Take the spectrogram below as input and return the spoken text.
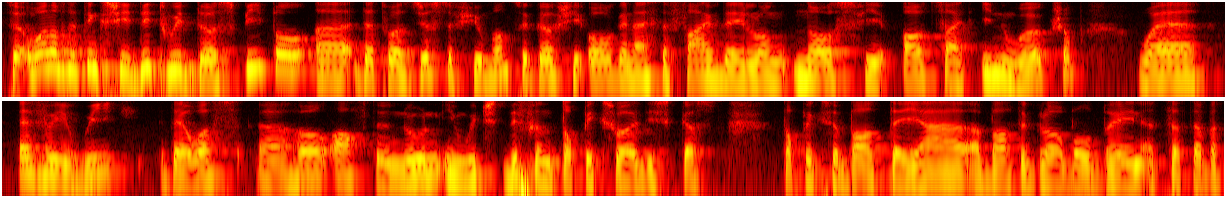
So one of the things she did with those people, uh, that was just a few months ago, she organized a five-day-long noosphere outside in workshop where every week there was a whole afternoon in which different topics were discussed, topics about TEA, about the global brain, etc. But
